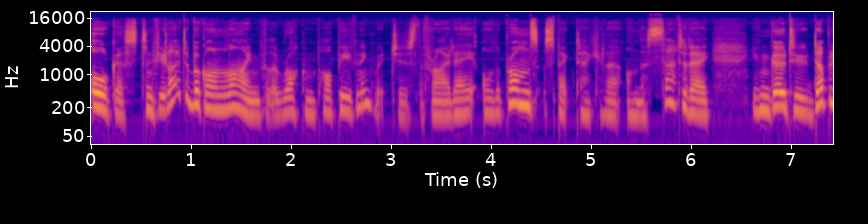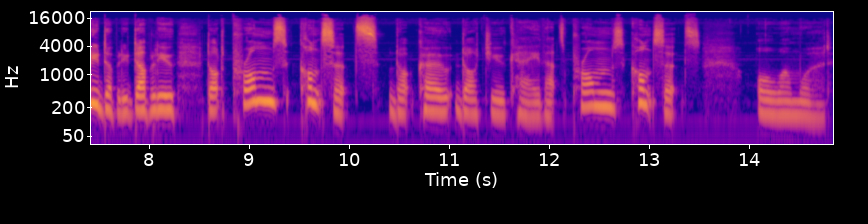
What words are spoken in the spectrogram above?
August. And if you'd like to book online for the Rock and Pop evening, which is the Friday, or the Proms Spectacular on the Saturday, you can go to www.promsconcerts.co.uk. That's Proms Concerts, all one word.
